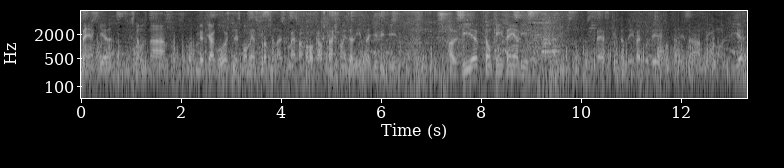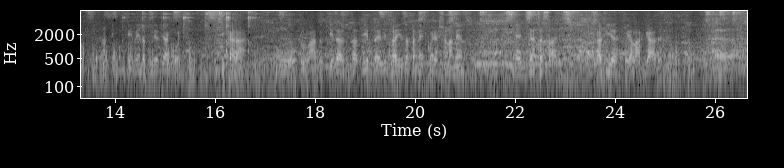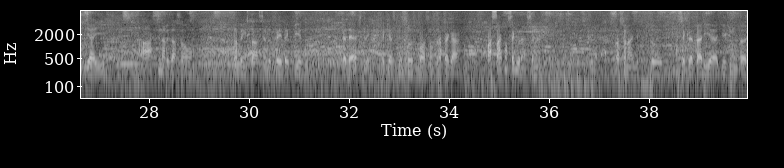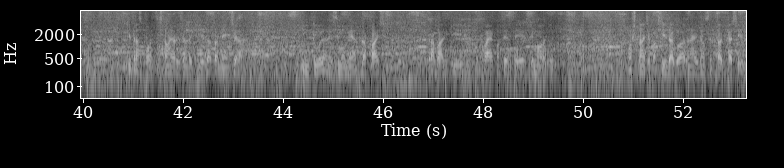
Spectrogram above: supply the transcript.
bem, aqui é, estamos na 1 de agosto, nesse momento os profissionais começam a colocar os tachões ali para dividir a via, então quem vem ali SESC também vai poder adentrar em uma via, assim como quem vem da 1 de agosto ficará com o outro lado aqui da, da via para evitar exatamente congestionamentos é, desnecessários. A via foi alargada é, e aí a sinalização também está sendo feita aqui do pedestre para que as pessoas possam trafegar, passar com segurança. Né? Profissionais da Secretaria de Junta de Transportes estão realizando aqui exatamente a pintura nesse momento da faixa. Trabalho que vai acontecer de modo constante a partir de agora na região central de Caxias.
